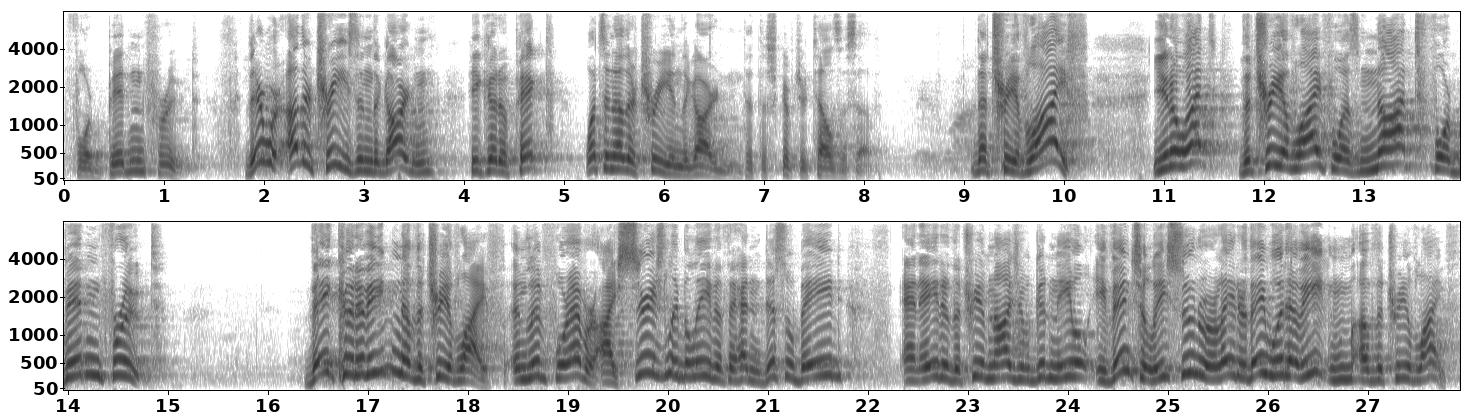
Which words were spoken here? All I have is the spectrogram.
forbidden fruit. There were other trees in the garden he could have picked. What's another tree in the garden that the scripture tells us of? The tree of life. You know what? The tree of life was not forbidden fruit. They could have eaten of the tree of life and lived forever. I seriously believe if they hadn't disobeyed and ate of the tree of knowledge of good and evil, eventually, sooner or later, they would have eaten of the tree of life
